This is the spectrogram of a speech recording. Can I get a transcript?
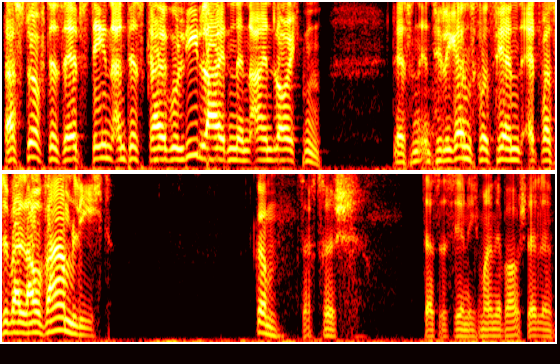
Das dürfte selbst den an Dyskalkulie Leidenden einleuchten, dessen Intelligenzquotient etwas über lauwarm liegt. Komm, sagt Trish, das ist hier nicht meine Baustelle.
